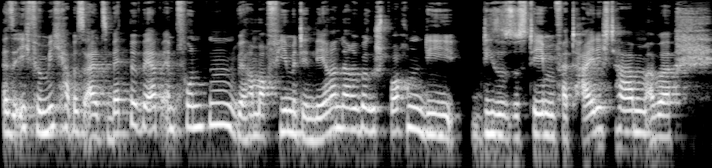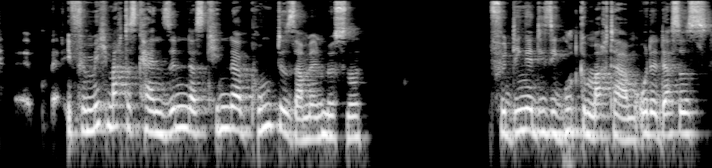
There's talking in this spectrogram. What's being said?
also ich für mich habe es als Wettbewerb empfunden. Wir haben auch viel mit den Lehrern darüber gesprochen, die dieses System verteidigt haben. Aber für mich macht es keinen Sinn, dass Kinder Punkte sammeln müssen für Dinge, die sie gut gemacht haben oder dass es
